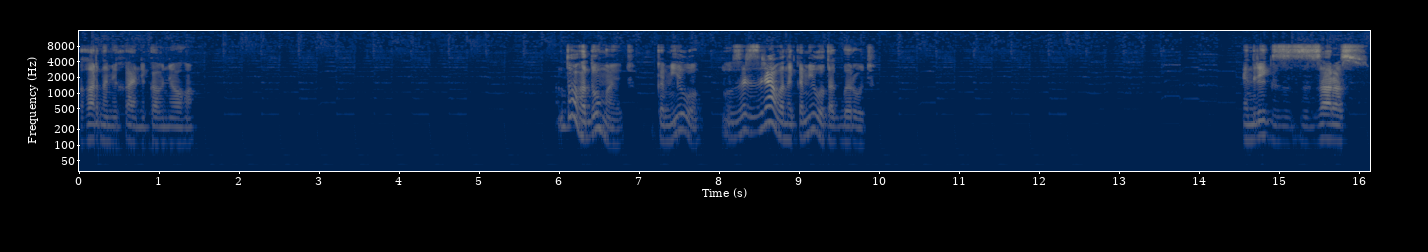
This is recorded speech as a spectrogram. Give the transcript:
Гарна механіка в нього. Довго думають. Камілу. Ну, зря вони Камілу так беруть. Енрік зараз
